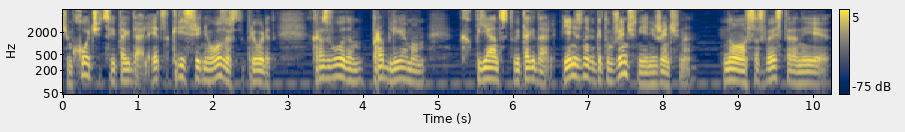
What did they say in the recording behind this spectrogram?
чем хочется и так далее. Этот кризис среднего возраста приводит к разводам, проблемам, к пьянству и так далее. Я не знаю, как это у женщин, я не женщина, но со своей стороны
